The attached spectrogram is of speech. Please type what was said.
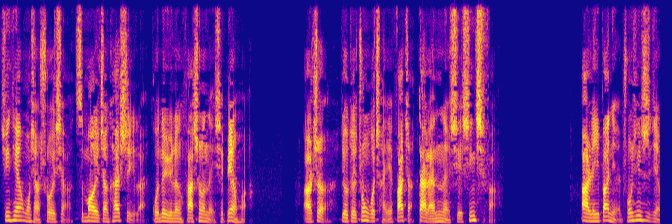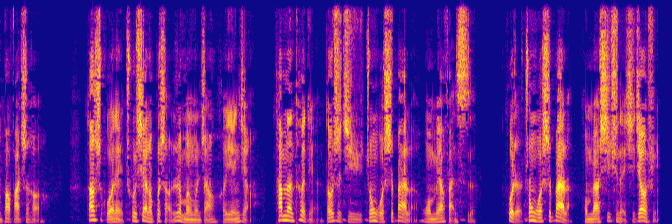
今天我想说一下，自贸易战开始以来，国内舆论发生了哪些变化，而这又对中国产业发展带来了哪些新启发？二零一八年中兴事件爆发之后，当时国内出现了不少热门文章和演讲，他们的特点都是基于“中国失败了，我们要反思”或者“中国失败了，我们要吸取哪些教训”，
